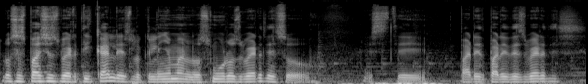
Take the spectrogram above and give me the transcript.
los espacios verticales, lo que le llaman los muros verdes o este, pared, paredes verdes.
